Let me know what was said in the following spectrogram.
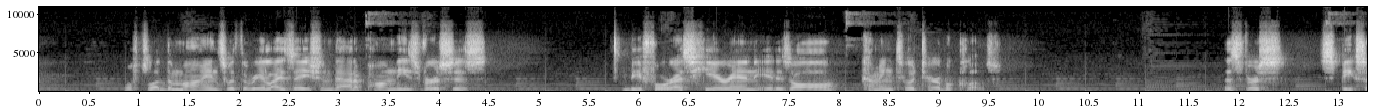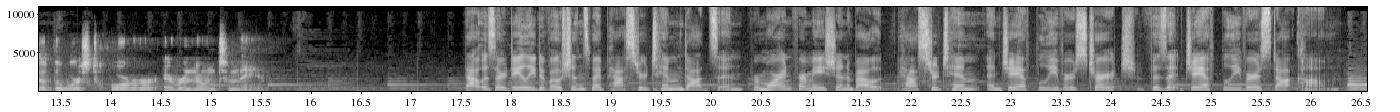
will flood the minds with the realization that upon these verses before us herein, it is all coming to a terrible close. This verse speaks of the worst horror ever known to man. That was our daily devotions by Pastor Tim Dodson. For more information about Pastor Tim and JF Believers Church, visit jfbelievers.com.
